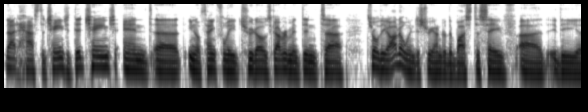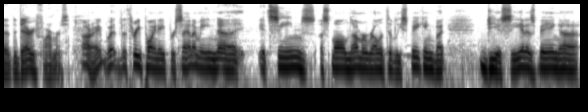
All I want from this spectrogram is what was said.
that has to change. It did change, and uh, you know, thankfully, Trudeau's government didn't uh, throw the auto industry under the bus to save uh, the uh, the dairy farmers. All right, but the 3.8%, I mean, uh, it seems a small number, relatively speaking, but do you see it as being a,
